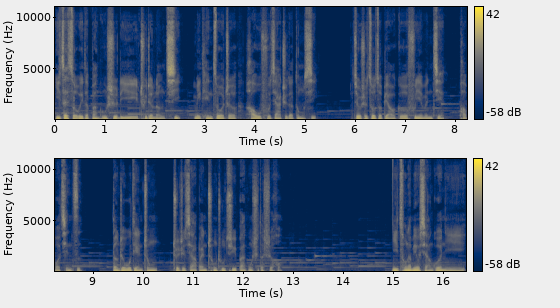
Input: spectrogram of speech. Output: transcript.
你在所谓的办公室里吹着冷气，每天做着毫无附加值的东西，就是做做表格、复印文件、跑跑签字。等着五点钟准时下班，冲出去办公室的时候，你从来没有想过你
